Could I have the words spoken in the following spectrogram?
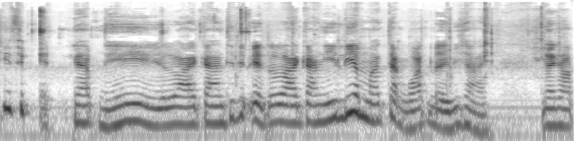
ที่สิบเอ็ดครับนี่รายการที่สิบเอ็ดรายการนี้เลี่ยมมาจากวัดเลยพี่ชายนะครับ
